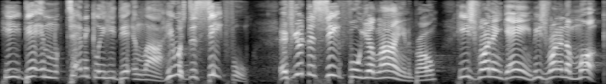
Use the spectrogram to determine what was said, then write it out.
he didn't, technically, he didn't lie. He was deceitful. If you're deceitful, you're lying, bro. He's running game, he's running amok.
